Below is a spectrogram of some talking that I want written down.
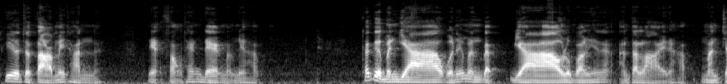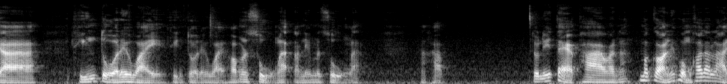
ที่เราจะตามไม่ทันนะเนี่ยสองแท่งแดงแบบนี้ครับ ถ้าเกิดมันยาวกว่านี้มันแบบยาวลงไปนี้นะอันตรายนะครับ มันจะทิ้งตัวได้ไวทิ้งตัวได้ไวเพราะมันสูงล้วตอนนี้มันสูงแล้วนะครับ ตัวนี้แตกพากันนะ เมื่อก่อนที่ผมเข้าตลาด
